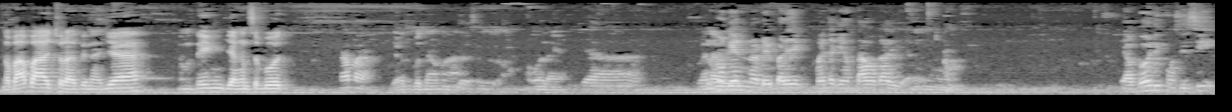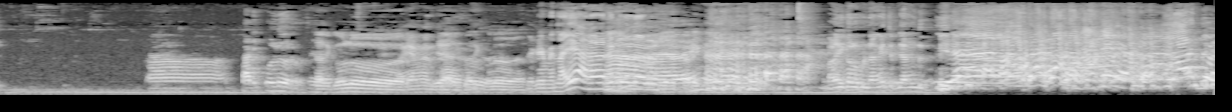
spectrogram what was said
Gak apa-apa, curhatin aja. Yang penting jangan sebut Nama. jangan sebut nama. Boleh. Ya. Gimana, Mungkin ada banyak banyak yang tahu kali ya. Hmm. Ya gue di posisi eh, tarik ulur. Tarik ulur. Layangan, Ya, tarik tarik ulur. Ya kayak main layangan tarik Ah, ulur. tarik Apalagi kalau menangnya cep dangdut. Iya. Aduh,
